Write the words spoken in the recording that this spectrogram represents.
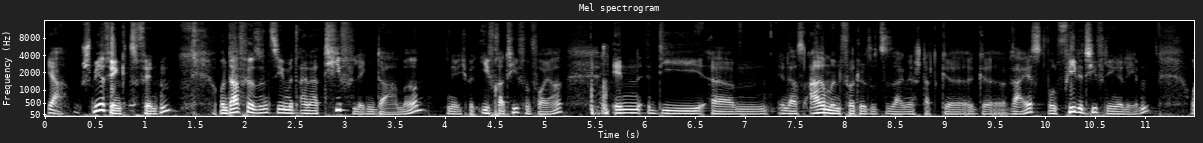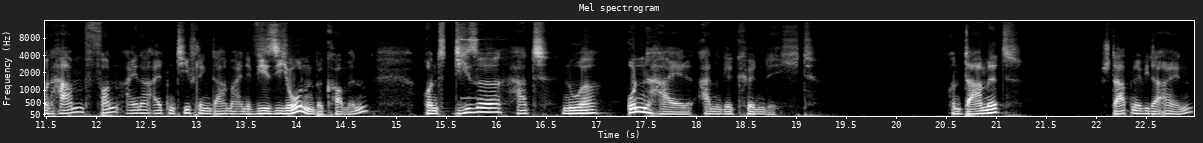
ja, Schmierfink zu finden. Und dafür sind sie mit einer Tiefling-Dame, nämlich mit Ifra Tiefenfeuer, in die, ähm, in das Armenviertel sozusagen der Stadt ge gereist, wo viele Tieflinge leben und haben von einer alten Tiefling-Dame eine Vision bekommen. Und diese hat nur Unheil angekündigt. Und damit starten wir wieder ein.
